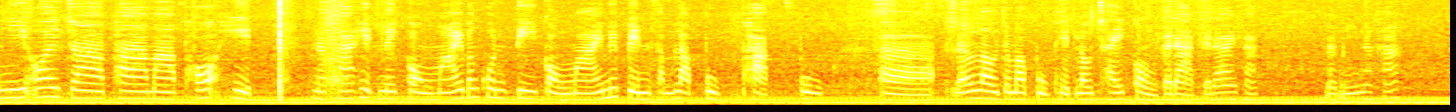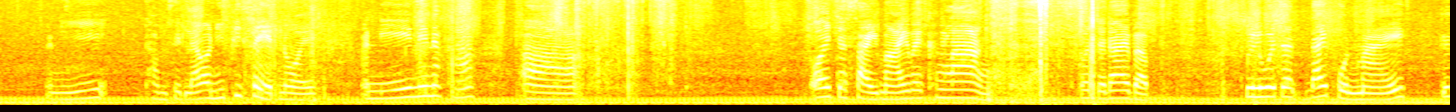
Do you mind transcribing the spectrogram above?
วันนี้อ้อยจะพามาเพาะเห็ดนะคะ เห็ดในกล่องไม้บางคนตีกล่องไม้ไม่เป็นสำหรับปลูกผักปลูกแล้วเราจะมาปลูกเห็ดเราใช้กล่องกระดาษก็ได้ค่ะ แบบนี้นะคะ อันนี้ทำเสร็จแล้วอันนี้พิเศษหน่อย อันนี้นี่นะคะอ้อยจะใส่ไม้ไว้ข้างล่าง ก็จะได้แบบไม่รู้ว่าจะได้ผลไหม ก็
